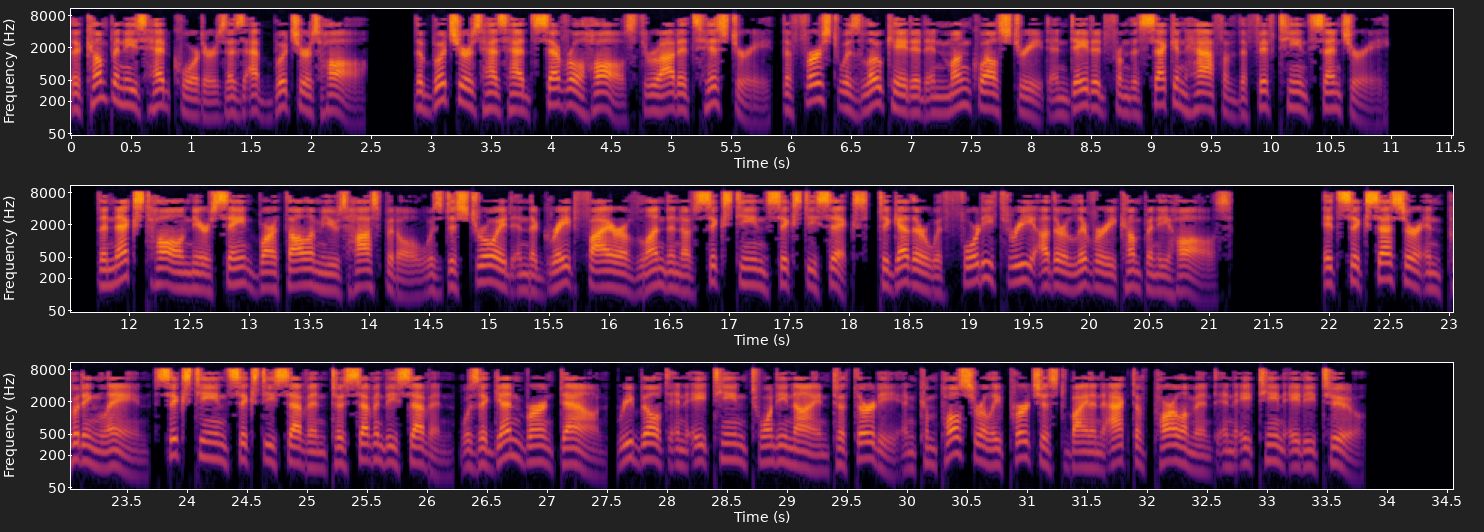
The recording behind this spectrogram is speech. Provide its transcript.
The company's headquarters is at Butcher's Hall. The Butchers has had several halls throughout its history, the first was located in Monkwell Street and dated from the second half of the 15th century. The next hall near St Bartholomew's Hospital was destroyed in the Great Fire of London of 1666, together with 43 other livery company halls. Its successor in Pudding Lane (1667–77) was again burnt down, rebuilt in 1829–30 and compulsorily purchased by an Act of Parliament in 1882.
